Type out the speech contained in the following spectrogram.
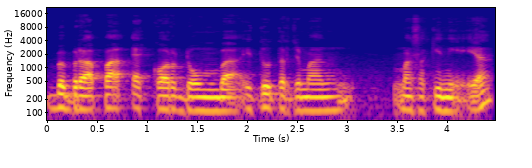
beberapa ekor domba. Itu terjemahan masa kini ya.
